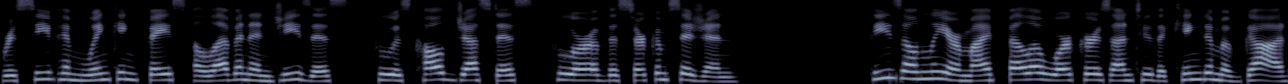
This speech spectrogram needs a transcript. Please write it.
receive him winking face. 11 And Jesus, who is called Justus, who are of the circumcision. These only are my fellow workers unto the kingdom of God,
